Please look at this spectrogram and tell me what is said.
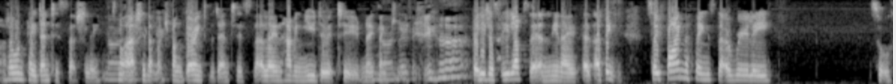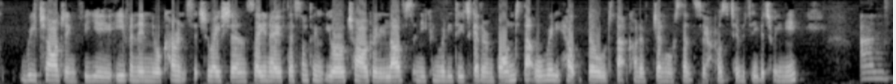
I don't want to play dentist actually. No, it's not actually that you. much fun going to the dentist, let alone having you do it too. No, thank no, you. No, thank you. but he just, he loves it. And, you know, I think, so find the things that are really sort of recharging for you, even in your current situation. So, you know, if there's something that your child really loves and you can really do together and bond, that will really help build that kind of general sense of yeah. positivity between you. And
